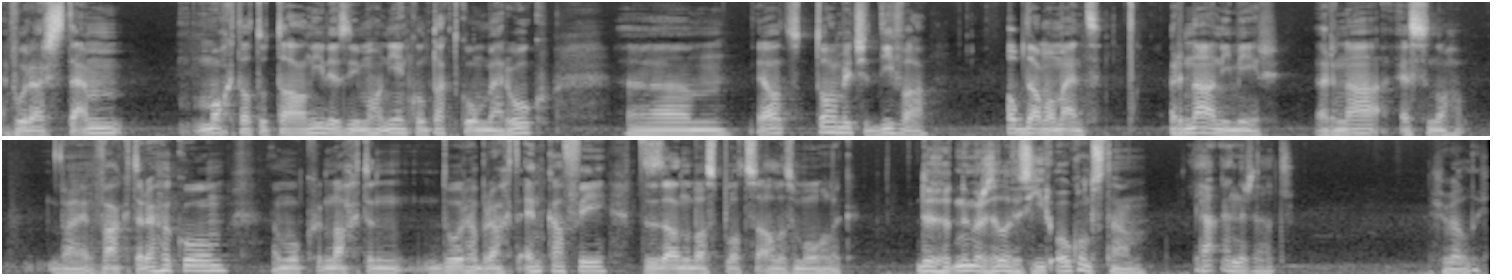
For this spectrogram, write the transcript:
En voor haar stem mocht dat totaal niet, dus die mag niet in contact komen met rook. Um, ja, het is toch een beetje diva op dat moment. Erna niet meer. Erna is ze nog vaak teruggekomen. en ook nachten doorgebracht in het café. Dus dan was plots alles mogelijk. Dus het nummer zelf is hier ook ontstaan? Ja, inderdaad. Geweldig.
